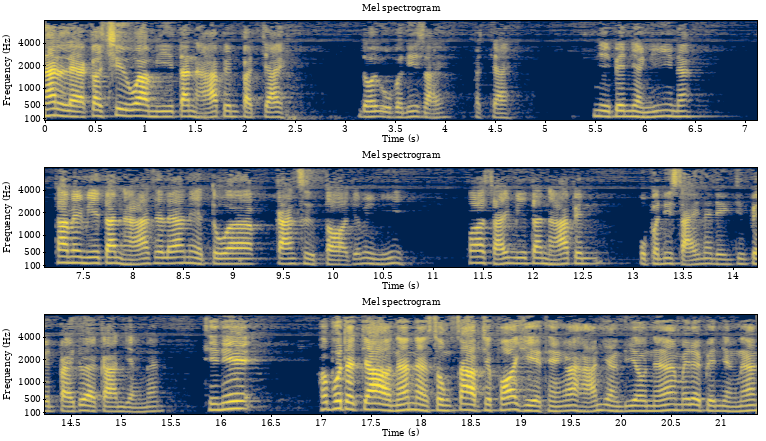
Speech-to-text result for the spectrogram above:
นั่นแหละก็ชื่อว่ามีตัณหาเป็นปัจจัย โดยอุปนิสัยปัจจัย นี่เป็นอย่างนี้นะ ถ้าไม่มีตัณหาเสร็จแล้วเนี่ยตัวการสืบต่อจะไม่มี เพราะสายมีตัณหาเป็นอุปนิสัยนั่นเองจึงเป็นไปด้วยอาการอย่างนั้น ทีนี้พระพุทธเจ้านั้นนะทรงทราบเฉพาะเหตุแห่งอาหารอย่างเดียวนะ ไม่ได้เป็นอย่างนั้น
